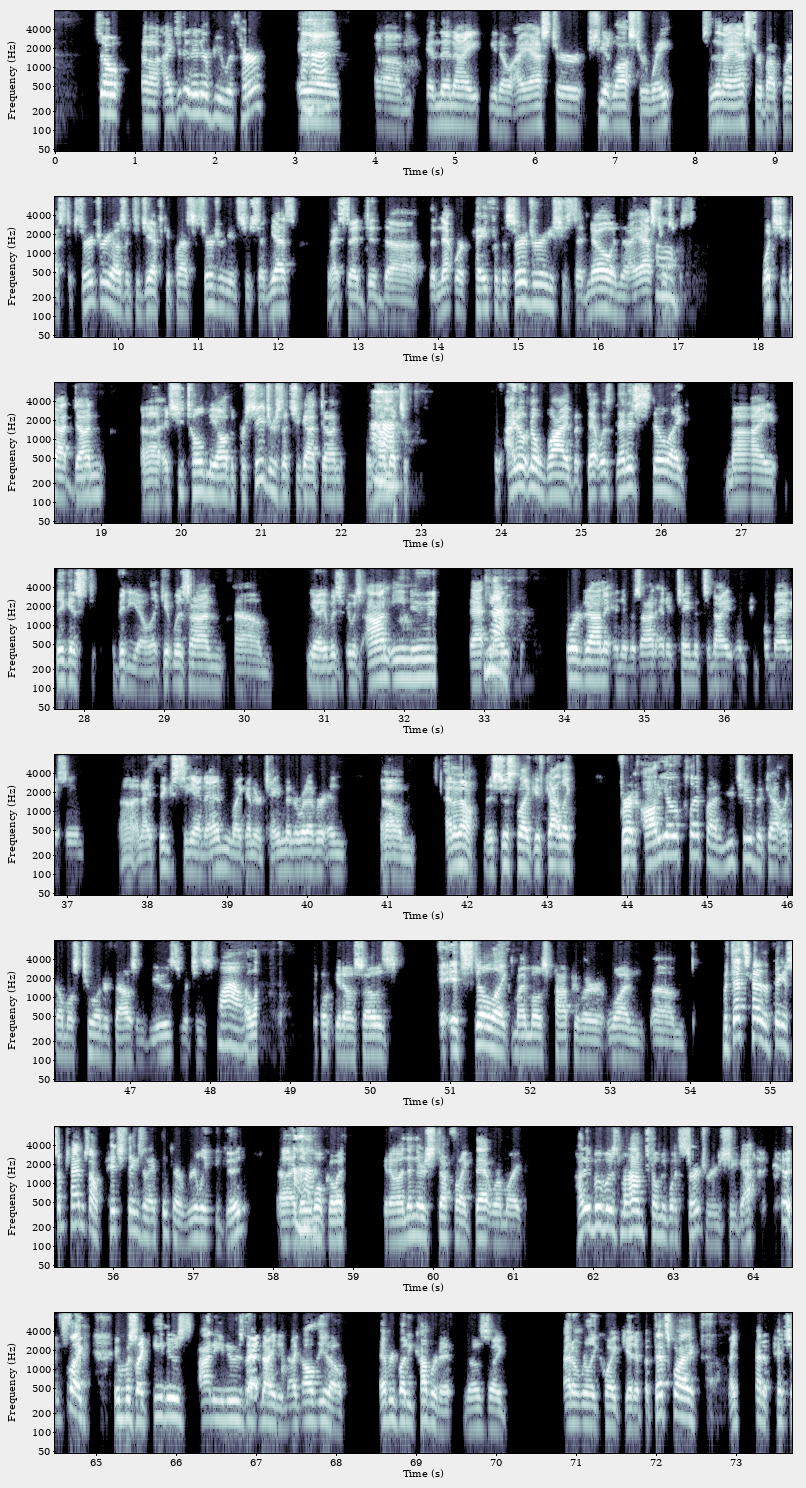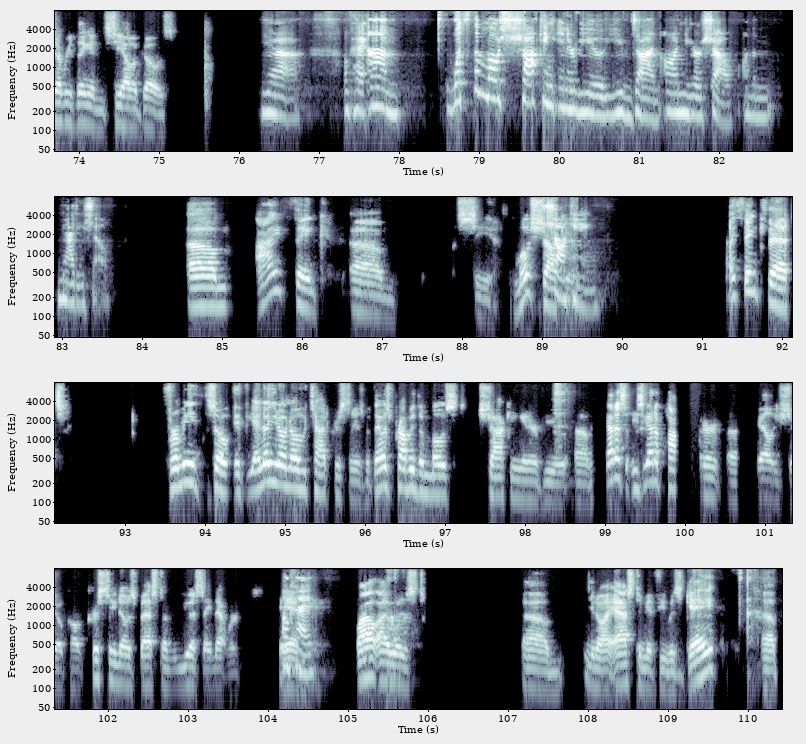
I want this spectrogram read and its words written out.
So uh, I did an interview with her, and Uh-huh. um, and then I, you know, I asked her. She had lost her weight, so then I asked her about plastic surgery. I was like, "Did you have to get plastic surgery?" And she said yes. And I said, "Did the the network pay for the surgery?" She said, "No." And then I asked her Oh. what she got done, uh, and she told me all the procedures that she got done and how Uh-huh. much. I don't know why, but that was that is still like my biggest video. Like it was on, um, you know, it was it was on E News that Yeah. night. Reported on it, and it was on Entertainment Tonight and People Magazine, uh, and I think CNN, like Entertainment or whatever. And um, I don't know. It's just like it's got like for an audio clip on YouTube, it got like almost two hundred thousand views, which is Wow. a lot. You know, so it's it's still like my most popular one. Um, but that's kind of the thing is sometimes I'll pitch things that I think are really good, uh, and then Uh-huh. we'll go in, you know, and then there's stuff like that where I'm like, Honey Boo Boo's mom told me what surgery she got. it's like it was like E News on E News that night, and like all you know, everybody covered it. And I was like, I don't really quite get it, but that's why I kind of pitch everything and see how it goes. Yeah. Okay. Um, what's the most shocking interview you've done on your show, on the Nati Show? Um, I think um, let's see, most shocking. Shocking. I think that for me, so if I know you don't know who Todd Chrisley is, but that was probably the most shocking interview. Um, got a, he's got a popular uh, reality show called Chrisley Knows Best on the USA Network. And Okay. while I was, um, you know, I asked him if he was gay, uh,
